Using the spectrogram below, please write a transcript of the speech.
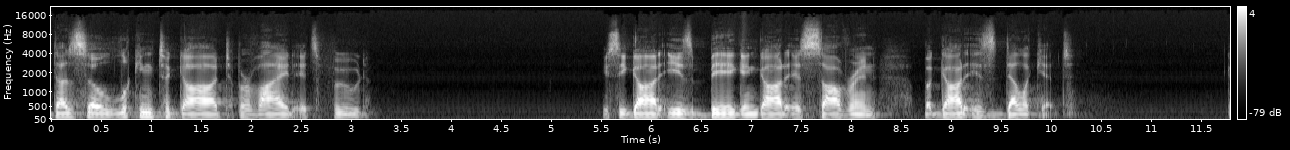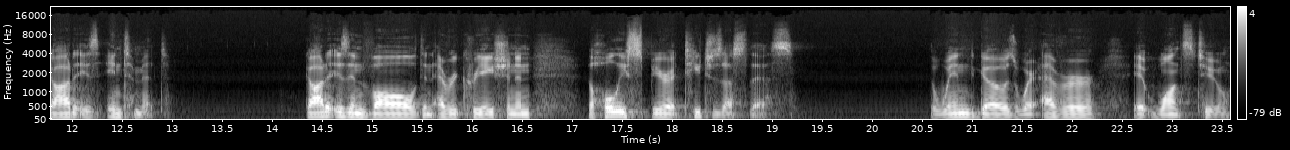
does so looking to God to provide its food. You see, God is big and God is sovereign, but God is delicate. God is intimate. God is involved in every creation, and the Holy Spirit teaches us this. The wind goes wherever it wants to,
